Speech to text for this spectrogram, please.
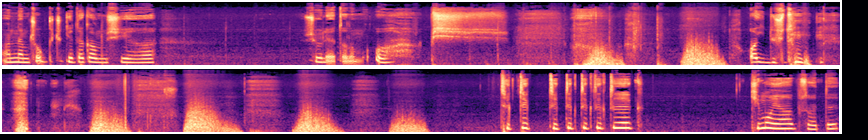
Annem çok küçük yatak almış ya. Şöyle yatalım. Oh. Piş. Ay düştüm. tık tık tık tık tık tık tık. Ya bu saatte?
